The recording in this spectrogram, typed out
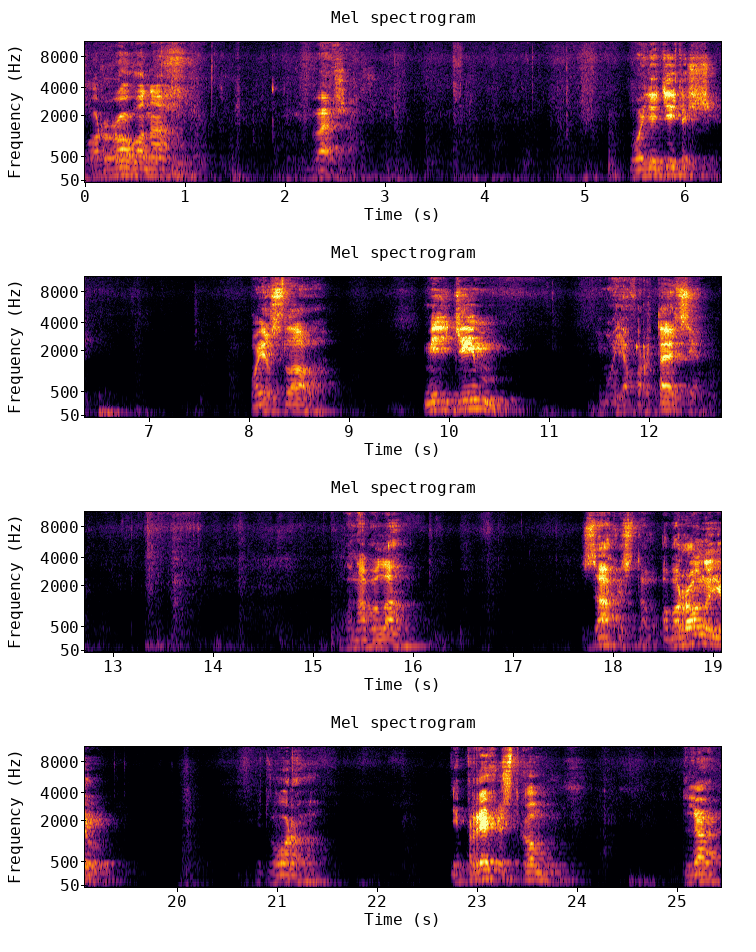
Ворована вежа. Моє дітище, моя слава, мій дім і моя фортеця. Вона була захистом, обороною ворога і прихистком для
